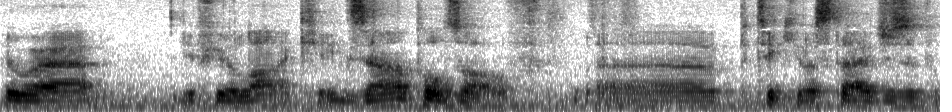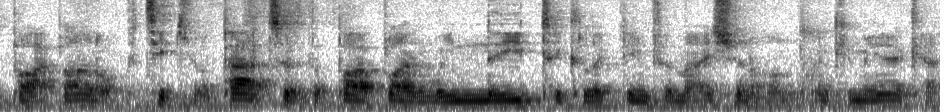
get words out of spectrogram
who are, if you like, examples of uh, particular stages of the pipeline or particular parts of the pipeline we need to collect information on and communicate,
